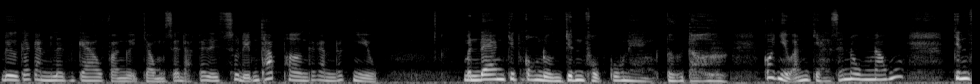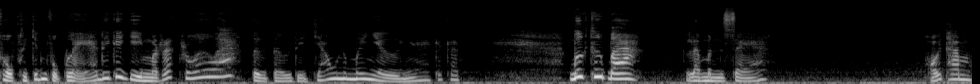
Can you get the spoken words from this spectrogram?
đưa các anh lên cao và người chồng sẽ đặt cái số điểm thấp hơn các anh rất nhiều. Mình đang trên con đường chinh phục cô nàng. Từ từ, có nhiều anh chàng sẽ nôn nóng. Chinh phục thì chinh phục lẹ đi, cái gì mà rắc rối quá. Từ từ thì cháu nó mới nhừ nha các anh. Bước thứ ba là mình sẽ hỏi thăm.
